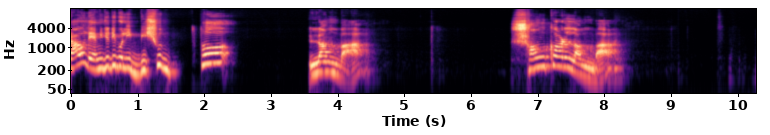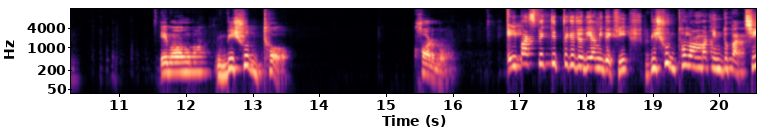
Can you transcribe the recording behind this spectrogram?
তাহলে আমি যদি বলি বিশুদ্ধ লম্বা শঙ্কর লম্বা, এবং বিশুদ্ধ খর্ব। এই পার্সপেক্টিভ থেকে যদি আমি দেখি, বিশুদ্ধ লম্বা কিন্তু পাচ্ছি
